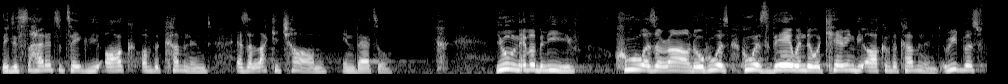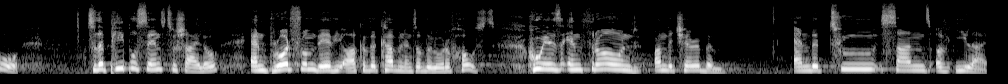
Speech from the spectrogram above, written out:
they decided to take the Ark of the Covenant as a lucky charm in battle. You'll never believe who was around or who was, who was there when they were carrying the Ark of the Covenant. Read verse 4. So the people sent to Shiloh and brought from there the Ark of the Covenant of the Lord of hosts, who is enthroned on the cherubim, and the two sons of Eli.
